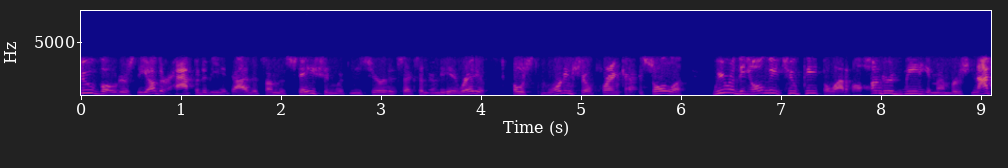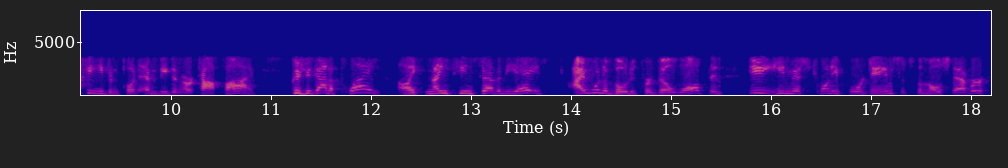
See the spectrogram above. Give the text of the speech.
two voters. The other happened to be a guy that's on the station with me, Sirius XM NBA Radio, host the morning show, Frank Isola. We were the only two people out of 100 media members not to even put Embiid in our top five because you got to play. Like 1978, I wouldn't have voted for Bill Walton. He he missed 24 games. It's the most ever.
